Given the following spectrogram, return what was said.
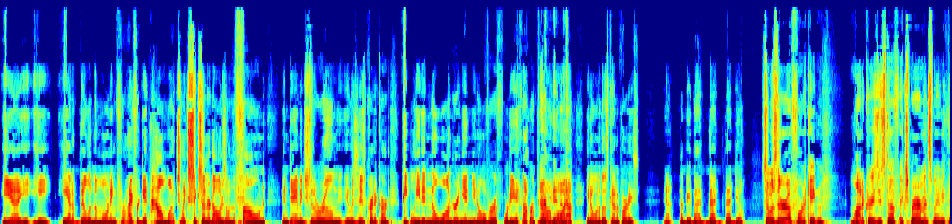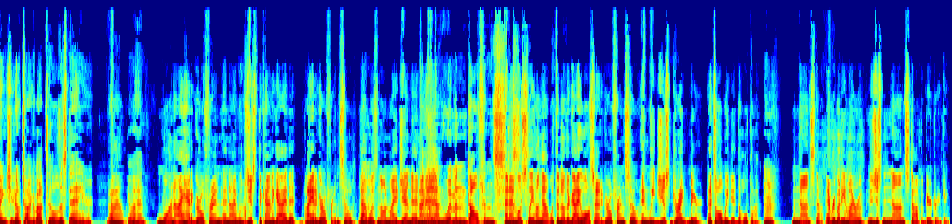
He uh, he, he he had a bill in the morning for I forget how much, like six hundred dollars on the phone and damage to the room. It was his credit card. People he didn't know wandering in, you know, over a forty eight hour period. Oh, boy. out. you know, one of those kind of parties. Yeah, that'd be a bad bad bad deal. So was there uh, fornicating? A lot of crazy stuff, experiments, maybe things you don't talk about till this day. Or Well, go ahead. one, I had a girlfriend, and I was just the kind of guy that I had a girlfriend, so that wasn't on my agenda. And I hung out, Men, women, dolphins. And I mostly hung out with another guy who also had a girlfriend. So, and we just drank beer. That's all we did the whole time, Mm. Nonstop. Everybody in my room is just nonstop of beer drinking.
